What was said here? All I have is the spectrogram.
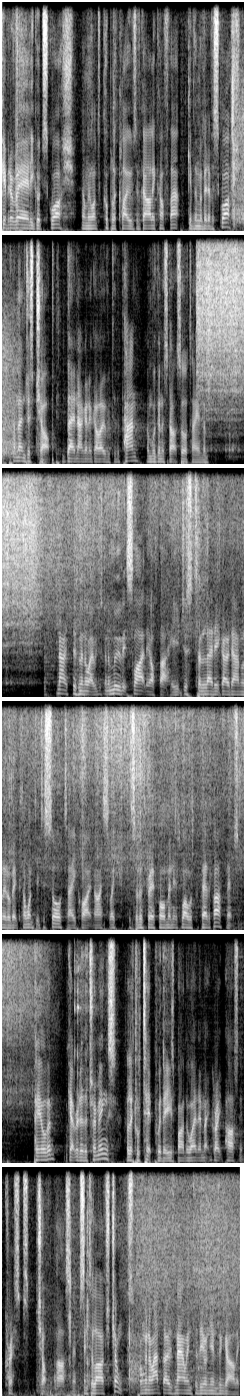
give it a really good squash, and we want a couple of cloves of garlic off that. Give them a bit of a squash, and then just chop. They're now going to go over to the pan, and we're going to start sauteing them. Now it's sizzling away, we're just going to move it slightly off that heat just to let it go down a little bit because I want it to saute quite nicely for sort of three or four minutes while we prepare the parsnips. Peel them, get rid of the trimmings. A little tip with these, by the way, they make great parsnip crisps. Chop the parsnips into large chunks. I'm going to add those now into the onions and garlic.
